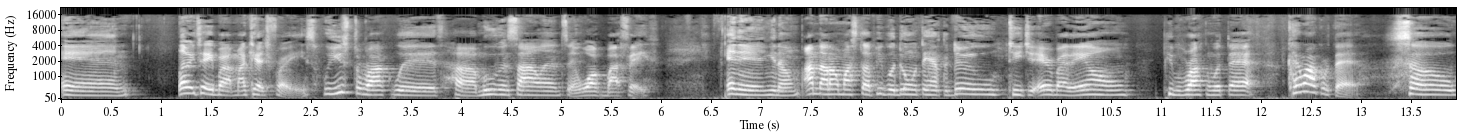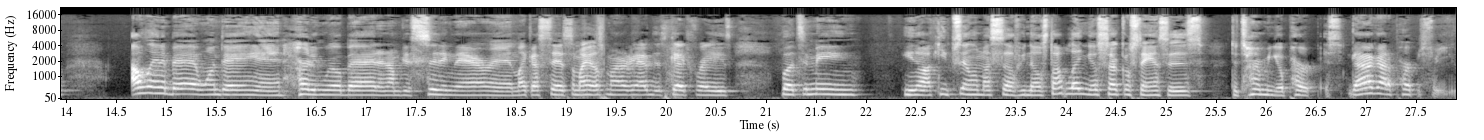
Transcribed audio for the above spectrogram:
And let me tell you about my catchphrase. We used to rock with uh, move in silence and walk by faith. And then, you know, I'm not on my stuff. People doing what they have to do, teach everybody they own. People rocking with that. Can't rock with that. So I was laying in bed one day and hurting real bad, and I'm just sitting there. And like I said, somebody else might already have this catchphrase. But to me, you know, I keep telling myself, you know, stop letting your circumstances determine your purpose. God got a purpose for you.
